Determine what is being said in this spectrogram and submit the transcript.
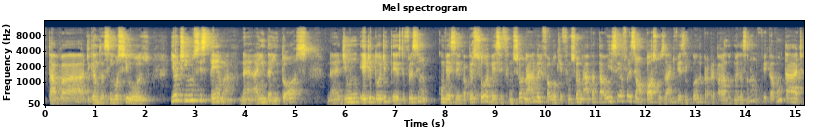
estava, digamos assim, ocioso. E eu tinha um sistema, né, ainda em DOS, né, de um editor de texto. Eu falei assim, conversei com a pessoa, ver se funcionava, ele falou que funcionava tal, e eu falei assim, ó, posso usar de vez em quando para preparar a documentação? Não, fica à vontade.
